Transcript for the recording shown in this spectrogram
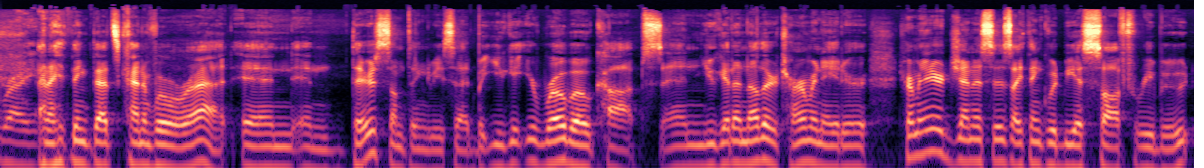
Right. And I think that's kind of where we're at. And and there's something to be said. But you get your RoboCops and you get another Terminator. Terminator Genisys, I think, would be a soft reboot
